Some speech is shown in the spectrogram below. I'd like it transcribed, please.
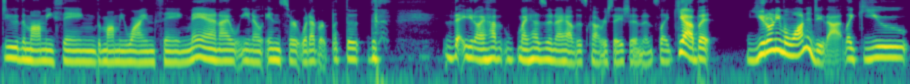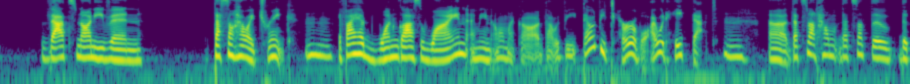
do the mommy thing, the mommy wine thing. Man, I you know insert whatever. But the, the that you know, I have my husband and I have this conversation, and it's like, yeah, but you don't even want to do that. Like you, that's not even that's not how I drink. Mm-hmm. If I had one glass of wine, I mean, oh my god, that would be that would be terrible. I would hate that. Mm. Uh, that's not how. That's not the the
